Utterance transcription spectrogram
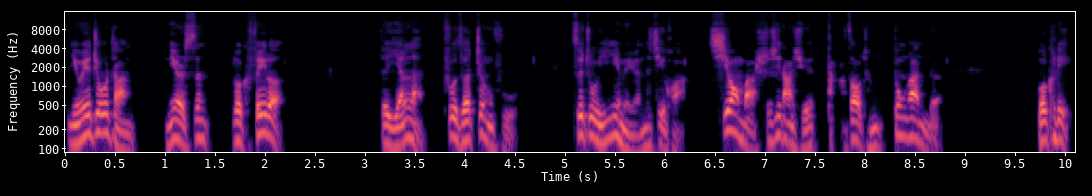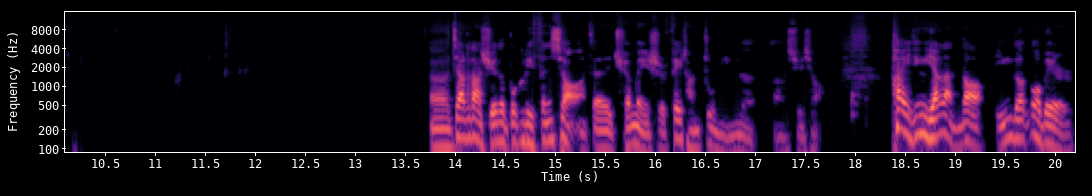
纽约州长尼尔森·洛克菲勒的延揽，负责政府资助一亿美元的计划，希望把石溪大学打造成东岸的伯克利。呃，加州大学的伯克利分校啊，在全美是非常著名的啊学校。他已经延揽到赢得诺贝尔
